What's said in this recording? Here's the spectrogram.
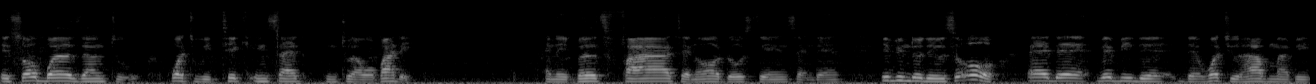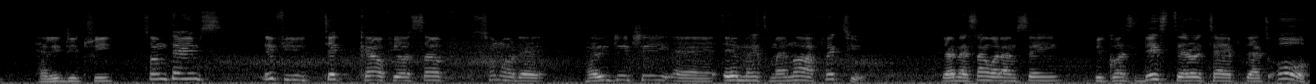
it all boils down to what we take inside into our body. And it builds fat and all those things. And then, even though they will say, oh, uh, the, maybe the, the, what you have might be hereditary, sometimes if you take care of yourself, some of the hereditary uh, ailments might not affect you. You understand what I'm saying? because they stereotype that, oh,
